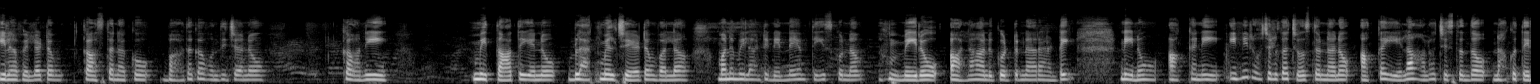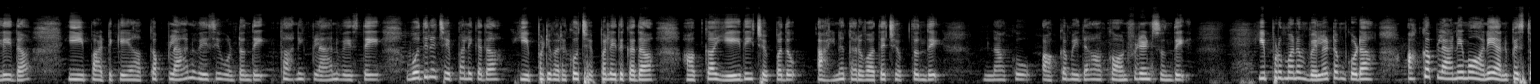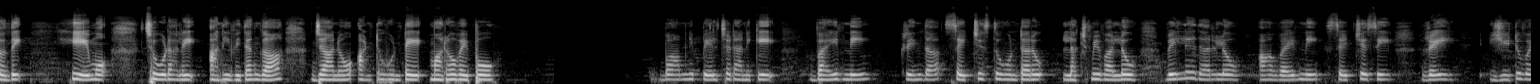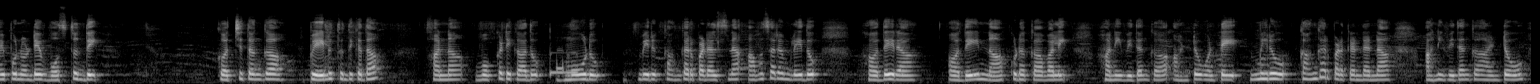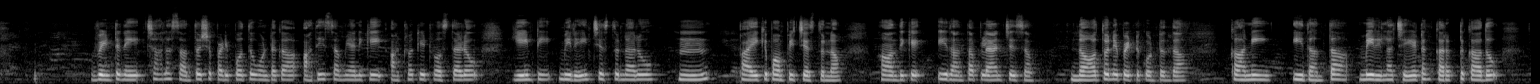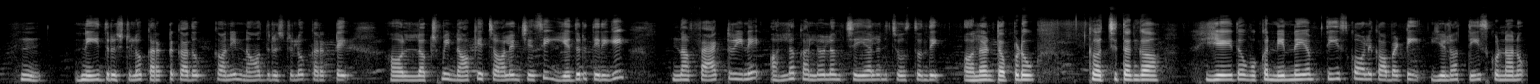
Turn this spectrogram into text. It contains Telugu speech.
ఇలా వెళ్ళటం కాస్త నాకు బాధగా ఉంది జనం. కానీ మీ తాతయ్యను బ్లాక్మెయిల్ చేయటం వల్ల మనం ఇలాంటి నిర్ణయం తీసుకున్నాం. మీరు అలా అనుకుంటున్నారా అంటే నేను అక్కని ఇన్ని రోజులుగా చూస్తున్నాను. అక్క ఎలా ఆలోచిస్తుందో నాకు తెలీదా? ఈ పాటికే అక్క ప్లాన్ వేసి ఉంటుంది. కానీ ప్లాన్ వేస్తే వదిన చెప్పాలి కదా? ఇప్పటి వరకు చెప్పలేదు కదా? అక్క ఏదీ చెప్పదు. అయిన తర్వాతే చెప్తుంది. నాకు అక్క మీద ఆ కాన్ఫిడెన్స్ ఉంది. ఇప్పుడు మనం వెళ్ళటం కూడా అక్క ప్లానేమో అని అనిపిస్తుంది. ఏమో చూడాలి అనే విధంగా జాను అంటూ ఉంటే మరోవైపు బామ్ని పేల్చడానికి వైర్ని క్రింద సెట్ చేస్తూ ఉంటారు. లక్ష్మి వాళ్ళు వెళ్ళే దారిలో ఆ వైర్ని సెట్ చేసి రేయ్ ఇటువైపు నుండే వస్తుంది. ఖచ్చితంగా పేలుతుంది కదా? అన్న ఒక్కటి కాదు మూడు. మీరు కంగారు పడాల్సిన అవసరం లేదు. అదేరా అదే నాకు కూడా కావాలి. అనే విధంగా అంటూ ఉంటే మీరు కంగారు పడకండి అన్న అనే విధంగా అంటూ వెంటనే చాలా సంతోషపడిపోతూ ఉండగా అదే సమయానికి అడ్వకేట్ వస్తాడు. ఏంటి మీరేం చేస్తున్నారు? పైకి పంపించేస్తున్నాం. అందుకే ఇదంతా ప్లాన్ చేసాం నాతోనే పెట్టుకుంటుందా? కానీ ఇదంతా మీరు ఇలా చేయటం కరెక్ట్ కాదు. నీ దృష్టిలో కరెక్ట్ కాదు. కానీ నా దృష్టిలో కరెక్టే. లక్ష్మి నాకే ఛాలెంజ్ చేసి ఎదురు తిరిగి నా ఫ్యాక్టరీనే అల్లకల్లోలం చేయాలని చూస్తుంది. అలాంటప్పుడు ఖచ్చితంగా ఏదో ఒక నిర్ణయం తీసుకోవాలి కాబట్టి ఇలా తీసుకున్నాను?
